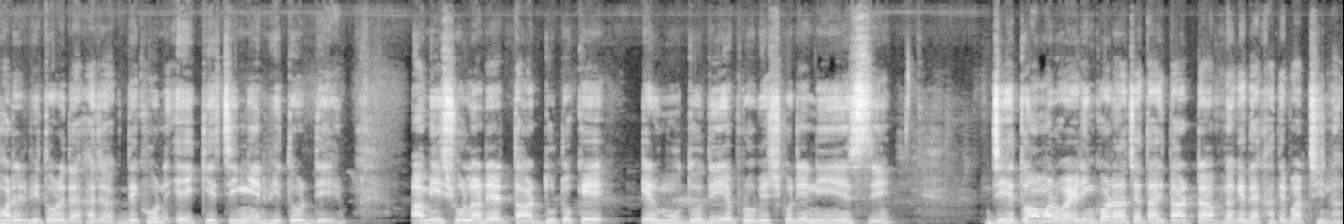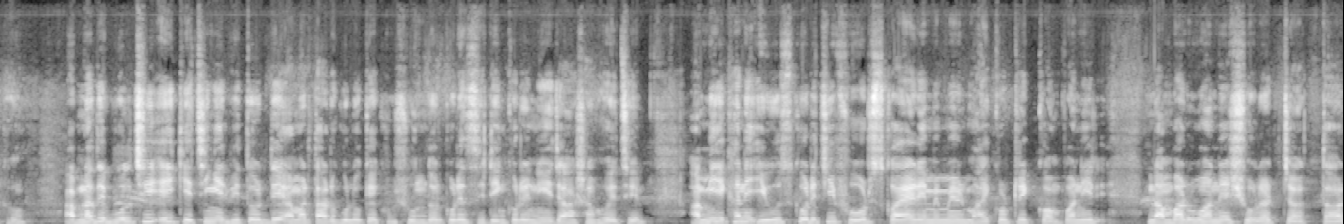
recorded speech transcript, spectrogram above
ঘরের ভিতরে দেখা যাক। দেখুন, এই কেচিংয়ের ভিতর দিয়ে আমি সোলারের তার দুটোকে এর মধ্য দিয়ে প্রবেশ করিয়ে নিয়ে এসেছি। যেহেতু আমার ওয়্যারিং করা আছে, তাই তারটা আপনাকে দেখাতে পারছি না কেউ আপনাদের বলছি, এই কেচিংয়ের ভিতর দিয়ে আমার তারগুলোকে খুব সুন্দর করে সেটিং করে নিয়ে যাওয়া আসা হয়েছে। আমি এখানে ইউজ করেছি ফোর স্কোয়ার এম এর মাইক্রোট্রেক কোম্পানির নাম্বার ওয়ানের সোলার চার তার।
